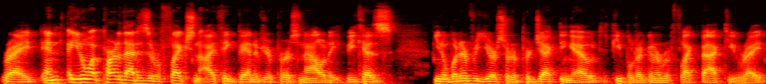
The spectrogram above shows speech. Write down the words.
Right. And uh, you know what? Part of that is a reflection, I think, Ben, of your personality because, you know, whatever you're sort of projecting out, people are going to reflect back to you, right?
